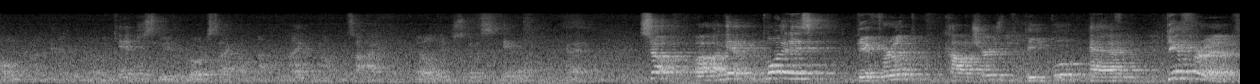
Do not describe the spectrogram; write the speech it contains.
home country. You know, you can't just leave your motorcycle at night outside. You know, they're just going to steal it. Okay? So, uh, again, the point is, different cultures, people have different,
